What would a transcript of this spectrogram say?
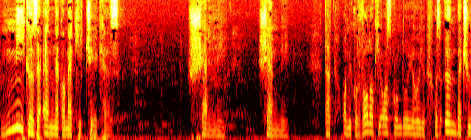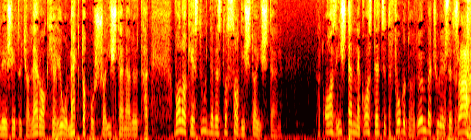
mi köze ennek a meghittséghez? Semmi. Semmi. Tehát amikor valaki azt gondolja, hogy az önbecsülését, hogyha lerakja jól, megtapossa Isten előtt, hát valaki ezt úgy nevezte a szadista Isten. Tehát az Istennek azt tetszett, hogy fogod az önbecsülését, rá,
